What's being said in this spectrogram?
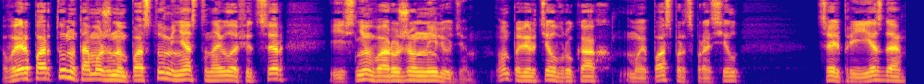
В аэропорту на таможенном посту меня остановил офицер и с ним вооруженные люди. Он повертел в руках мой паспорт, спросил цель приезда.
